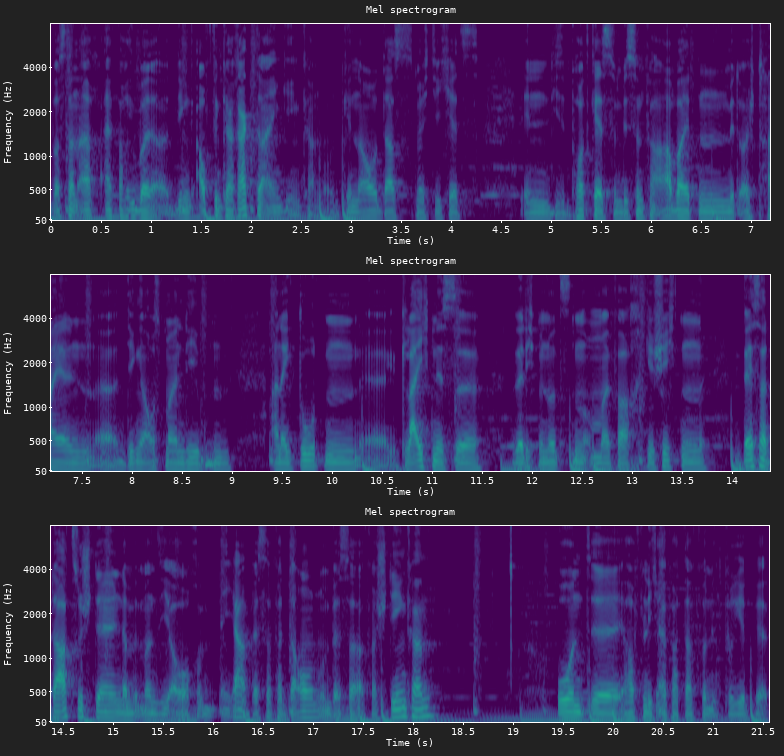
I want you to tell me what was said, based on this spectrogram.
was dann auch einfach über den, auf den Charakter eingehen kann. Und genau das möchte ich jetzt in diesem Podcast ein bisschen verarbeiten, mit euch teilen, äh, Dinge aus meinem Leben, Anekdoten, äh, Gleichnisse werde ich benutzen, um einfach Geschichten besser darzustellen, damit man sie auch ja, besser verdauen und besser verstehen kann und äh, hoffentlich einfach davon inspiriert wird.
